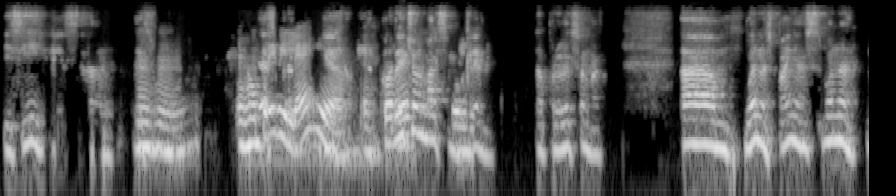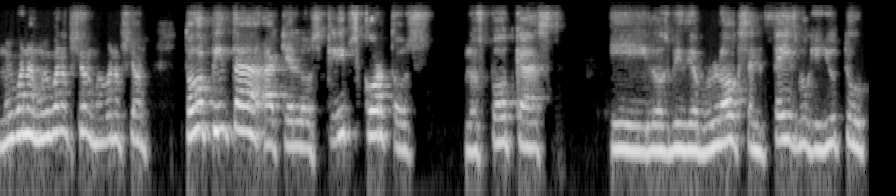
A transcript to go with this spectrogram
Y sí, es, ah, es ujú, Es un es privilegio, es aprovecho al máximo, créeme. Aprovecho al máximo. Bueno, España es buena, muy buena, muy buena opción, muy buena opción. Todo pinta a que los clips cortos, los podcasts y los videoblogs en Facebook y YouTube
